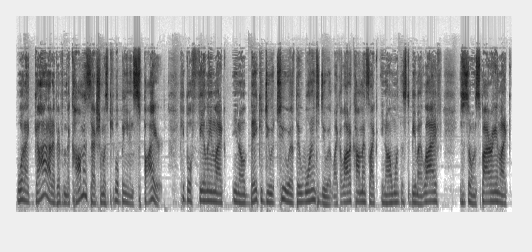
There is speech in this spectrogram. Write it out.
What I got out of it from the comment section was people being inspired, people feeling like, you know, they could do it too if they wanted to do it. Like a lot of comments like, you know, I want this to be my life. This is so inspiring. Like,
